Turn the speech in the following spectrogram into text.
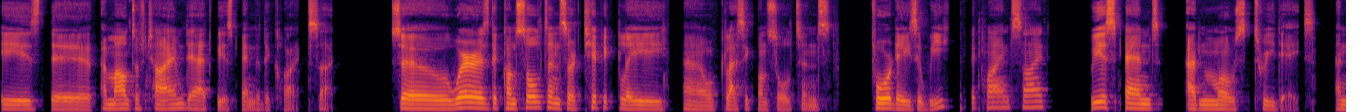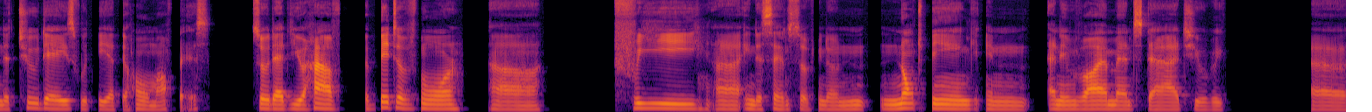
is the amount of time that we spend at the client side. So whereas the consultants are typically uh, classic consultants four days a week at the client side, we spend at most three days. And the two days would be at the home office so that you have a bit of more uh, free uh, in the sense of, you know, n- not being in an environment that you will uh,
